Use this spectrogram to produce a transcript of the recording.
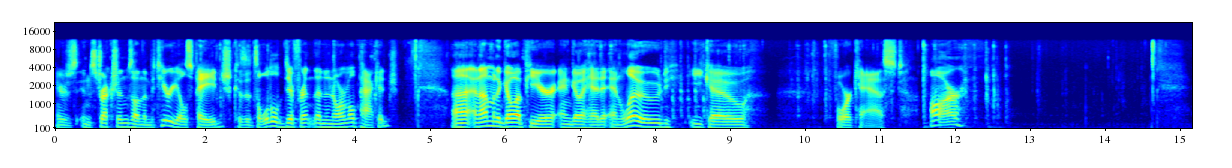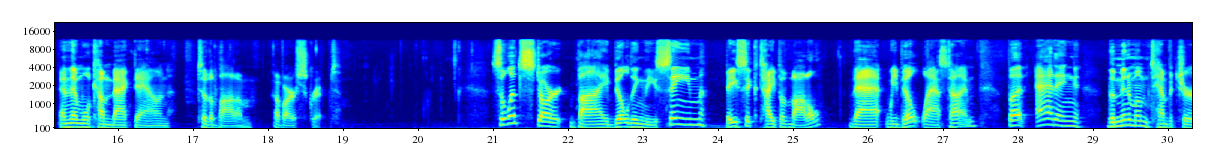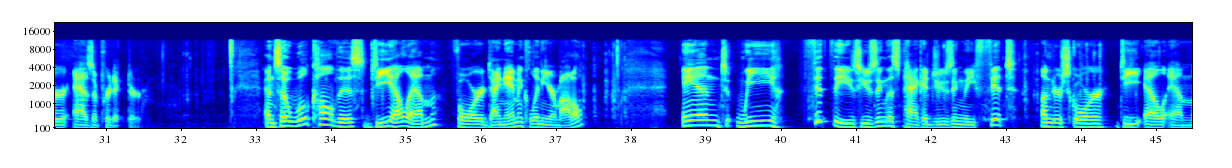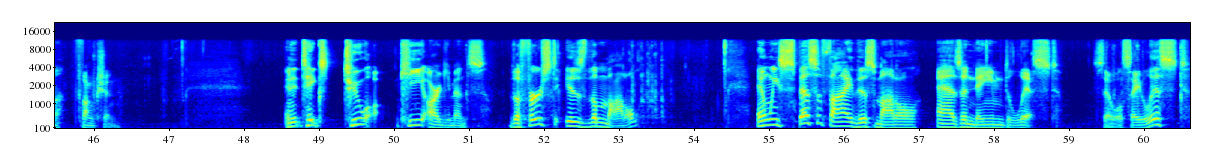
There's instructions on the materials page because it's a little different than a normal package. Uh, and I'm going to go up here and go ahead and load Eco Forecast R. And then we'll come back down to the bottom of our script. So let's start by building the same basic type of model that we built last time, but adding the minimum temperature as a predictor. And so we'll call this DLM for dynamic linear model. And we fit these using this package using the fit underscore DLM function. And it takes two key arguments. The first is the model, and we specify this model as a named list. So we'll say list,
